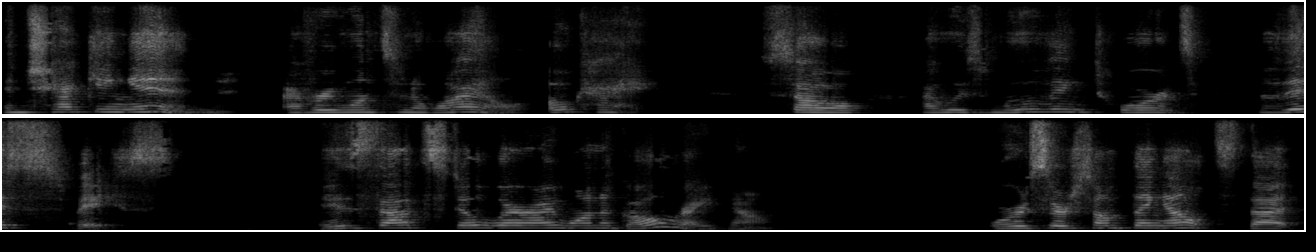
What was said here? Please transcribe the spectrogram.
And checking in every once in a while. Okay, so I was moving towards this space. Is that still where I want to go right now? Or is there something else that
